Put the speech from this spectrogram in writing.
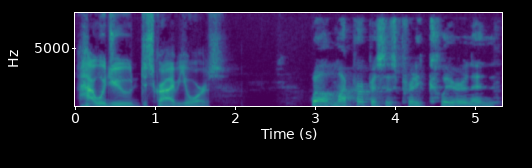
How would you describe yours? Well, my purpose is pretty clear, and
